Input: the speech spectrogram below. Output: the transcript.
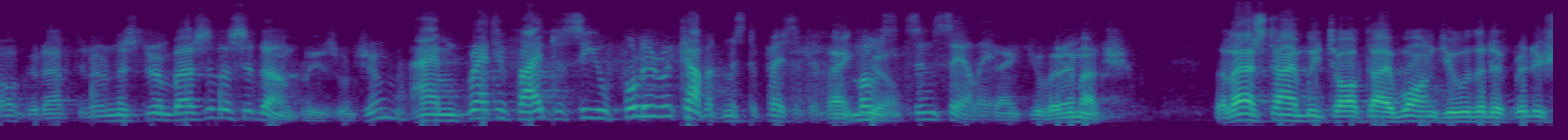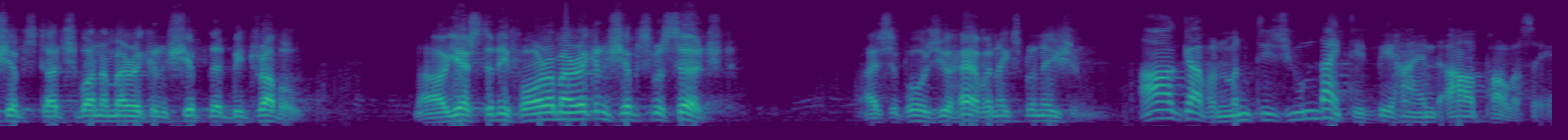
Oh, good afternoon, Mr. Ambassador. Sit down, please, won't you? I'm gratified to see you fully recovered, Mr. President. Thank Most you. sincerely. Thank you very much. The last time we talked, I warned you that if British ships touched one American ship, there'd be trouble. Now, yesterday, four American ships were searched. I suppose you have an explanation. Our government is united behind our policy.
